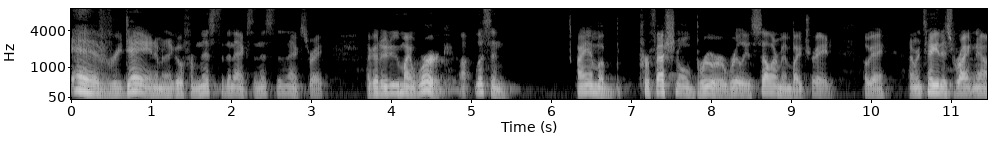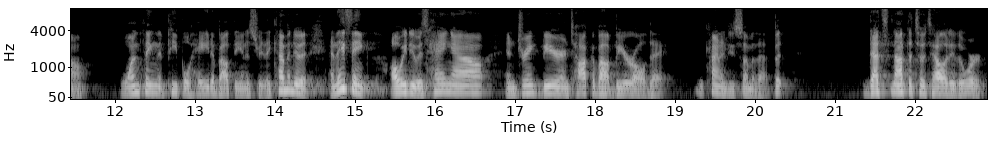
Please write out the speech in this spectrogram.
every day, and I'm going to go from this to the next and this to the next, right? I got to do my work. Uh, listen, I am a professional brewer, really a cellarman by trade. Okay, I'm going to tell you this right now. One thing that people hate about the industry, they come into it and they think all we do is hang out and drink beer and talk about beer all day. We kind of do some of that, but that's not the totality of the work.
